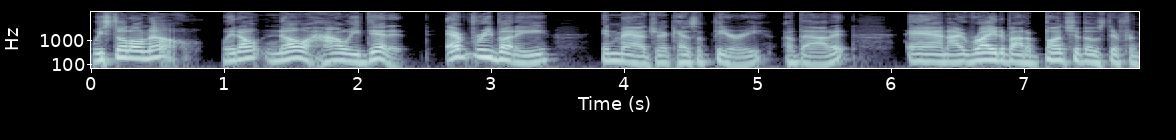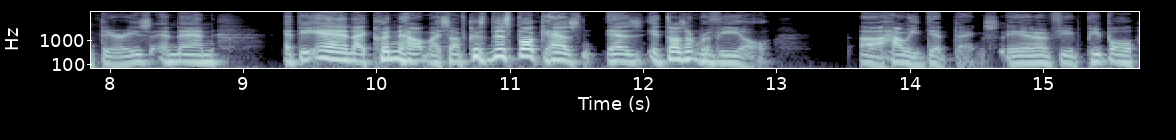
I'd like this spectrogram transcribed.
we still don't know. We don't know how he did it. Everybody in magic has a theory about it. And I write about a bunch of those different theories. And then at the end, I couldn't help myself because this book has, has it doesn't reveal uh, how he did things. You know, if you, people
